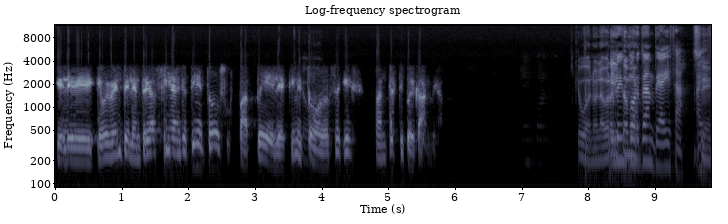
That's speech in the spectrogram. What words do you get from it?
que, le, que obviamente le entrega final, tiene todos sus papeles, tiene todo, o sea que es fantástico el cambio. Qué bueno, la verdad lo importante, ahí está. Ahí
